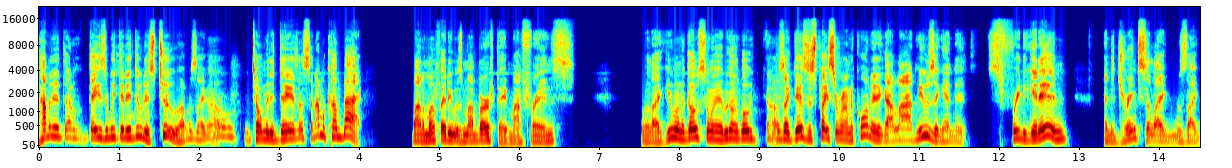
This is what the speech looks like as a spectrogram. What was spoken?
How many days a week did they do this? Two. I was like, oh, you told me the days. I said, I'm going to come back. About a month later, it was my birthday. My friends were like, you want to go somewhere? We're going to go. I was like, there's this place around the corner. They got live music and it's free to get in. And the drinks are like, was like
